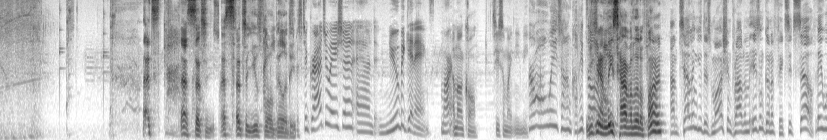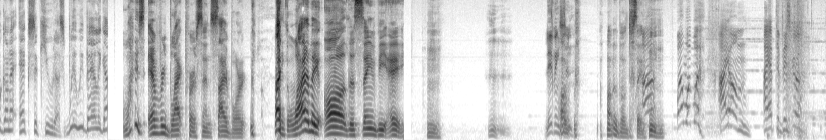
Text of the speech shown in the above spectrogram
That's that's such a that's such a useful I mean, ability. spec- To graduation and new beginnings. Mark? I'm on call. Cecil might need me. You're always on call. It's You can at least have a little fun. I'm telling you, this Martian problem isn't gonna fix itself. They were gonna execute us. We we barely got. Why is every black person cyborg? like, why are they all the same VA? Hmm. Why, Livingston. Why would they just say hmm? What, what, what? I, um, I have to visit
